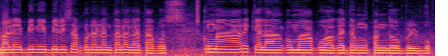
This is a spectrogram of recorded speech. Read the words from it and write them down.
Bale, binibilisan ko na lang talaga tapos kung maaari, kailangan ko makakuha agad ang pang double book.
